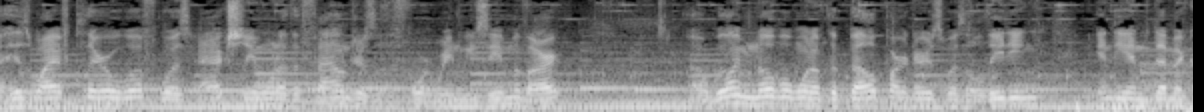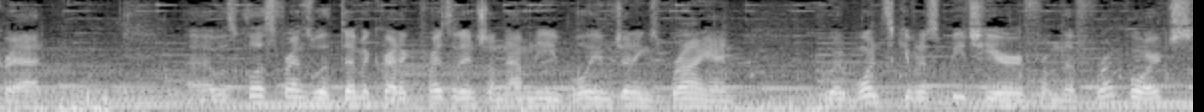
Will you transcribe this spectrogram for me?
Uh, his wife, Clara Wolf, was actually one of the founders of the Fort Wayne Museum of Art. Uh, William Noble, one of the Bell partners, was a leading Indiana Democrat. Uh, was close friends with Democratic presidential nominee William Jennings Bryan, who had once given a speech here from the front porch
